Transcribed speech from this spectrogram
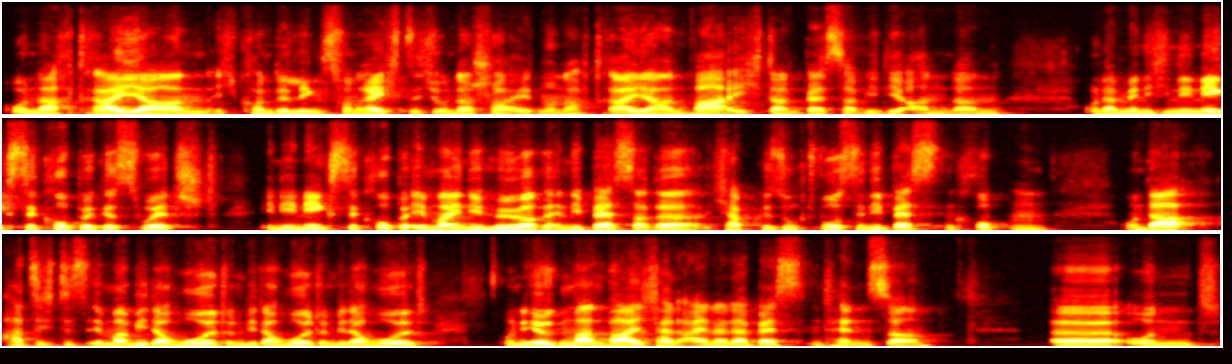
Und nach drei Jahren, ich konnte links von rechts nicht unterscheiden, und nach drei Jahren war ich dann besser wie die anderen. Und dann bin ich in die nächste Gruppe geswitcht, in die nächste Gruppe, immer in die höhere, in die bessere. Ich habe gesucht, wo sind die besten Gruppen. Und da hat sich das immer wiederholt und wiederholt und wiederholt. Und irgendwann war ich halt einer der besten Tänzer. Äh, und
